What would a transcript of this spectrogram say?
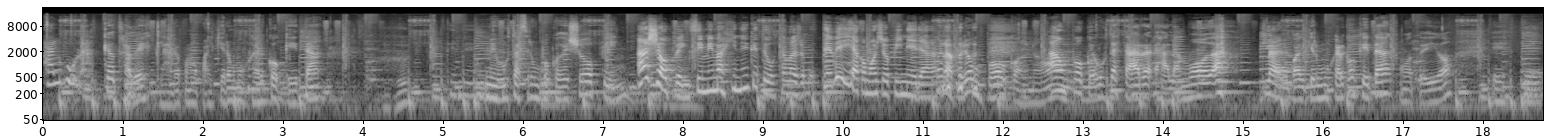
alguna que otra vez, claro, como cualquier mujer coqueta. Me gusta hacer un poco de shopping. Ah, shopping. Sí, me imaginé que te gustaba shopping. Te veía como shoppinera. Bueno, pero un poco, ¿no? Ah, un poco. Me gusta estar a la moda. Claro. Como cualquier mujer coqueta, como te digo. Este,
